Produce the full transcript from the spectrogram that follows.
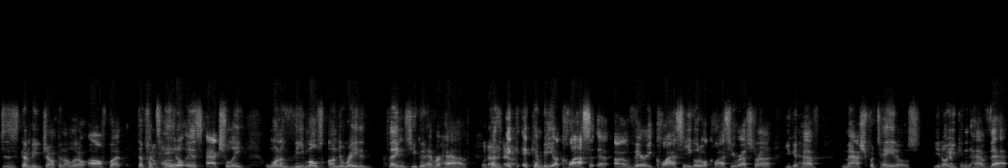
this is going to be jumping a little off, but the potato is actually one of the most underrated things you could ever have. Because it, it can be a class a, a very classy you go to a classy restaurant you can have mashed potatoes. You know you can have that.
